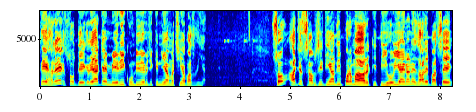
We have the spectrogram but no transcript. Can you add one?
ਤੇ ਹਰੇਕ ਸੋ ਦੇਖ ਰਿਹਾ ਕਿ ਮੇਰੀ ਕੁੰਡੀ ਦੇ ਵਿੱਚ ਕਿੰਨੀਆਂ ਮੱਛੀਆਂ ਫਸਦੀਆਂ। ਸੋ ਅੱਜ ਸਬਸਿਡੀਆਂ ਦੀ ਭਰਮਾਰ ਕੀਤੀ ਹੋਈ ਆ ਇਹਨਾਂ ਨੇ ਸਾਰੇ ਪਾਸੇ।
